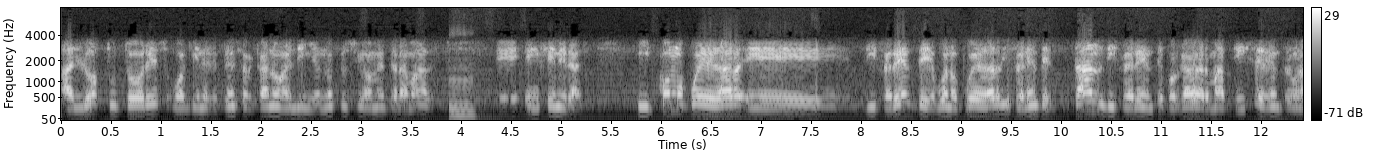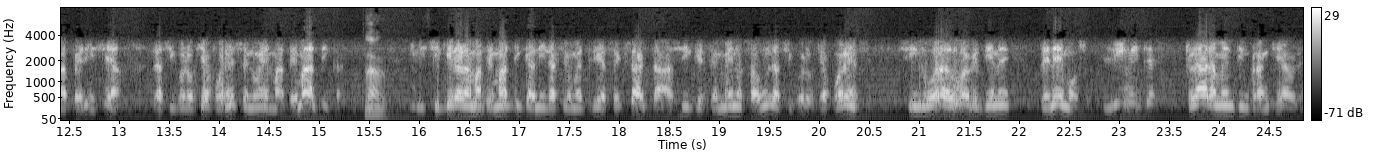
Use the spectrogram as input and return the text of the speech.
a los tutores o a quienes estén cercanos al niño, no exclusivamente a la madre, eh, en general y cómo puede dar eh, diferente, bueno, puede dar diferente, tan diferente, porque a ver, matices dentro de una pericia, la psicología forense no es matemática. Claro. Ni siquiera la matemática ni la geometría es exacta, así que este menos aún la psicología forense. Sin lugar a duda que tiene, tenemos límites claramente infranqueables.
